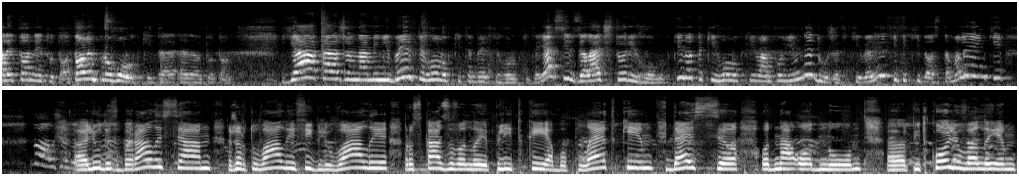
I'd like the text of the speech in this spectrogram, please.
але то не туто. То лим про голубки та, е, туто. Я кажу, на мені берте голубки та берте голубки. Та я всі взяла чотири голубки. Ну такі голубки вам повім, не дуже такі великі, такі доста маленькі. Ну, а вже Люди збиралися, жартували, фіглювали, розказували плітки або плетки, десь е, одна одну е, підколювали.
